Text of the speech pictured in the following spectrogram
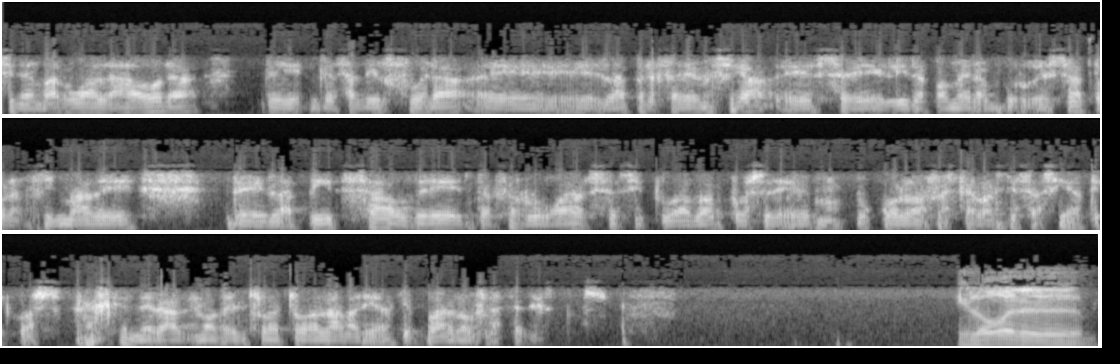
sin embargo a la hora de, salir fuera eh, la preferencia es el ir a comer hamburguesa por encima de, de la pizza o de en tercer lugar se situaban pues un poco los restaurantes asiáticos en general, no dentro de toda la variedad que puedan ofrecer estos. Y luego el,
